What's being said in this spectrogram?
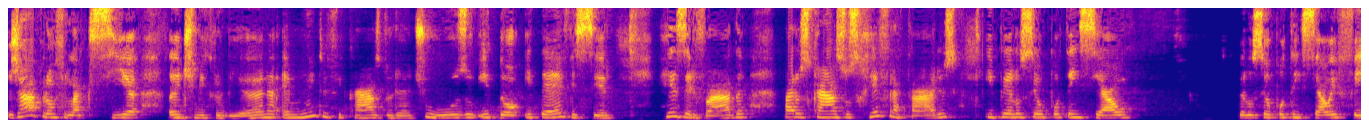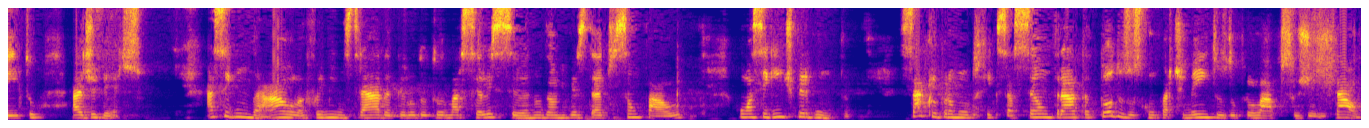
Já a profilaxia antimicrobiana é muito eficaz durante o uso e, do, e deve ser reservada para os casos refratários e pelo seu potencial pelo seu potencial efeito adverso. A segunda aula foi ministrada pelo Dr. Marcelo Issano, da Universidade de São Paulo, com a seguinte pergunta: Sacropromontofixação trata todos os compartimentos do prolapso genital?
